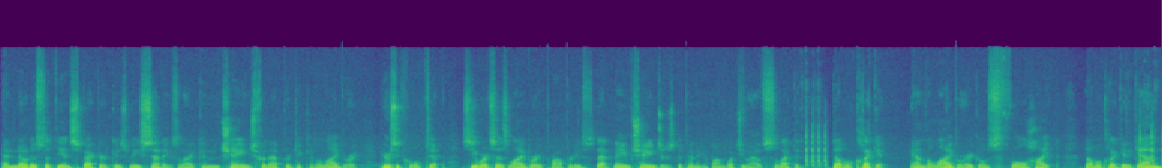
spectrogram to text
and notice that the inspector gives me settings that I can change for that particular library. Here's a cool tip. See where it says library properties? That name changes depending upon what you have selected. Double click it and the library goes full height. Double click it again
